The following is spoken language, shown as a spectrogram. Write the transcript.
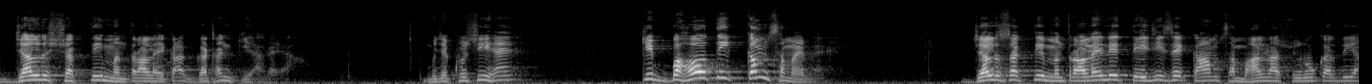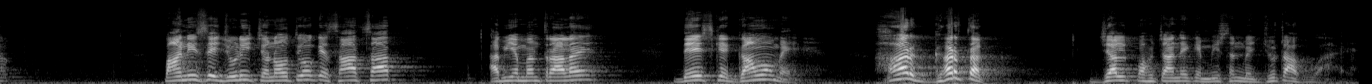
जल शक्ति मंत्रालय का गठन किया गया। मुझे खुशी है कि बहुत ही कम समय में जल शक्ति मंत्रालय ने तेज़ी से काम संभालना शुरू कर दिया। पानी से जुड़ी चुनौतियों के साथ साथ अब ये मंत्रालय देश के गाँवों में हर घर तक जल पहुँचाने के मिशन में जुटा हुआ है।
